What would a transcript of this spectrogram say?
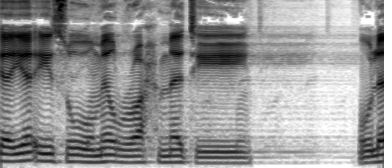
يئسوا من رحمتي اولئك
